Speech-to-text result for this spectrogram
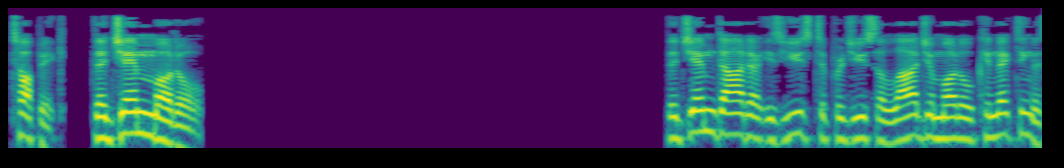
The GEM model The GEM data is used to produce a larger model connecting a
